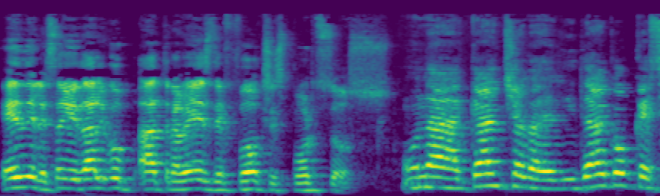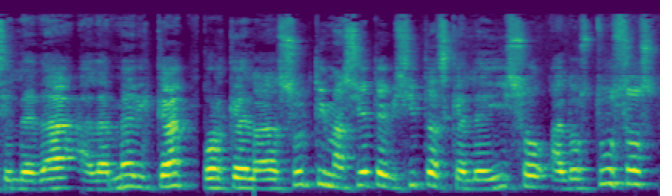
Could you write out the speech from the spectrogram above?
en el Estadio Hidalgo a través de Fox Sports 2. Una cancha, la del Hidalgo, que se le da al América porque las últimas siete visitas que le hizo a los Tuzos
